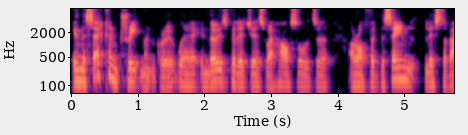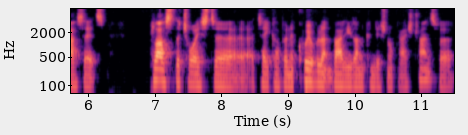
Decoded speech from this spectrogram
In the second treatment group, where in those villages where households are, are offered the same list of assets plus the choice to take up an equivalent valued unconditional cash transfer,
